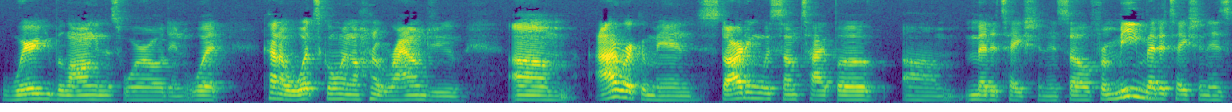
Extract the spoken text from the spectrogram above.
where you belong in this world and what kind of what's going on around you, um, I recommend starting with some type of um, meditation. And so, for me, meditation is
